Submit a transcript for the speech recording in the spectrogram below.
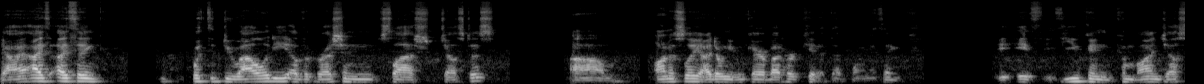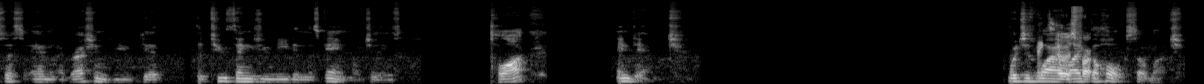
Yeah, I, I I think with the duality of aggression slash justice, um, honestly, I don't even care about her kit at that point. I think if if you can combine justice and aggression, you get the two things you need in this game, which is clock and damage. Which is why so I like far- the Hulk so much.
